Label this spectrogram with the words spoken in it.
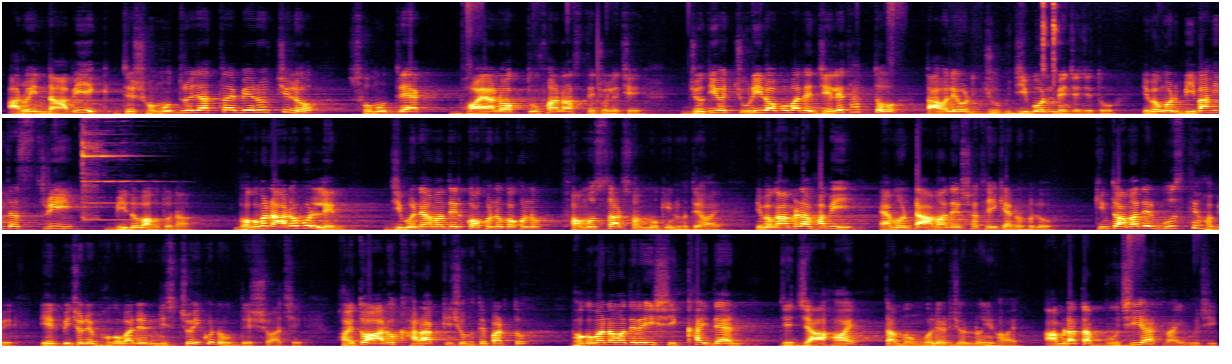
আর ওই নাবিক যে সমুদ্র যাত্রায় বের হচ্ছিল সমুদ্রে এক ভয়ানক তুফান আসতে চলেছে। যদিও চুরির অপবাদে জেলে থাকতো, তাহলে ওর জীবন বেঁচে যেত এবং ওর বিবাহিতা স্ত্রী বিধবা হতো না। ভগবান আরও বললেন, জীবনে আমাদের কখনো কখনো সমস্যার সম্মুখীন হতে হয় এবং আমরা ভাবি, এমনটা আমাদের সাথেই কেন হলো? কিন্তু আমাদের বুঝতে হবে, এর পিছনে ভগবানের নিশ্চয়ই কোনো উদ্দেশ্য আছে। হয়তো আরও খারাপ কিছু হতে পারত। ভগবান আমাদের এই শিক্ষাই দেন যে যা হয় তা মঙ্গলের জন্যই হয়। আমরা তা বুঝি আর নাই বুঝি।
